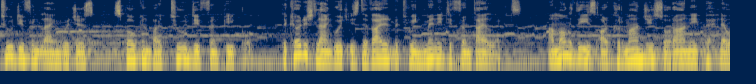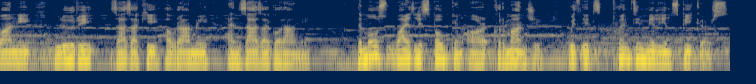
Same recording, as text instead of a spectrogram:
two different languages spoken by two different people. The Kurdish language is divided between many different dialects. Among these are Kurmanji, Sorani, Pehlewani, Luri, Zazaki, Haurami, and Zaza Gorani. The most widely spoken are Kurmanji with its 20 million speakers.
